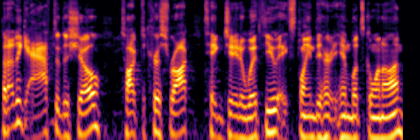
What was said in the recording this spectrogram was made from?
but I think after the show, talk to Chris Rock, take Jada with you, explain to her, him what's going on,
